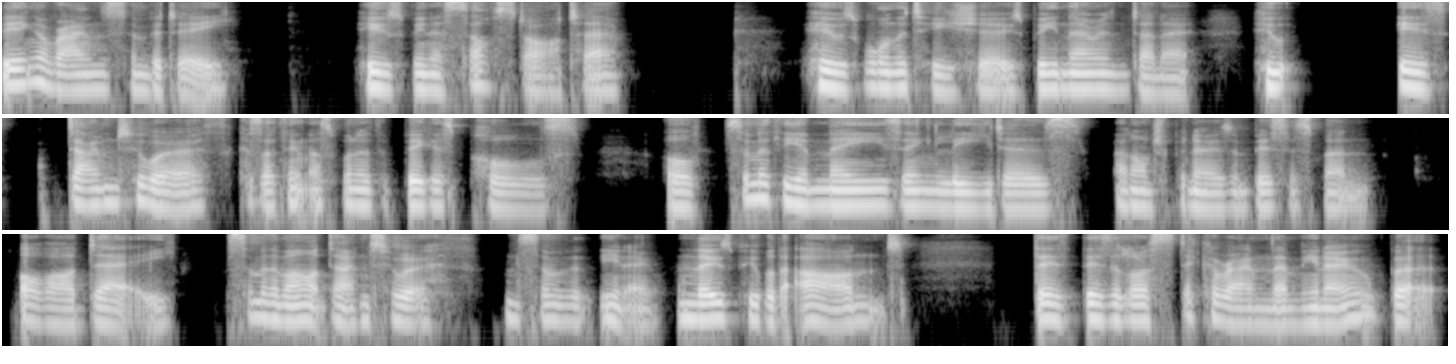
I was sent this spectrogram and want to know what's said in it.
being around somebody who's been a self starter, who's worn the t-shirt, who's been there and done it, who is down to earth, because I think that's one of the biggest pulls of some of the amazing leaders and entrepreneurs and businessmen of our day. Some of them aren't down to earth, and some of you know, and those people that aren't, there's there's a lot of stick around them, you know. But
